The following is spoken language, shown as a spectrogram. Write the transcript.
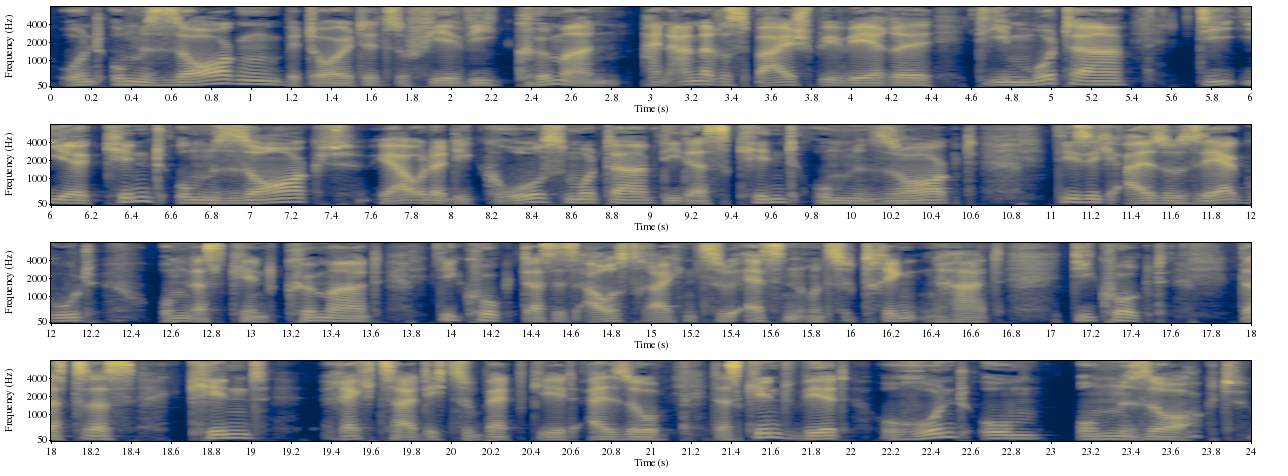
und umsorgen bedeutet so viel wie kümmern. Ein anderes Beispiel wäre die Mutter, die ihr Kind umsorgt, ja, oder die Großmutter, die das Kind umsorgt, die sich also sehr gut um das Kind kümmert, die guckt, dass es ausreichend zu essen und zu trinken hat, die guckt, dass das Kind rechtzeitig zu Bett geht, also das Kind wird rundum umsorgt.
